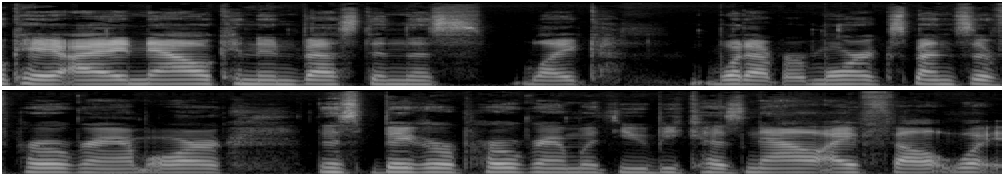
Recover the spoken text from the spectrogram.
okay, I now can invest in this like whatever more expensive program or this bigger program with you because now I felt what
